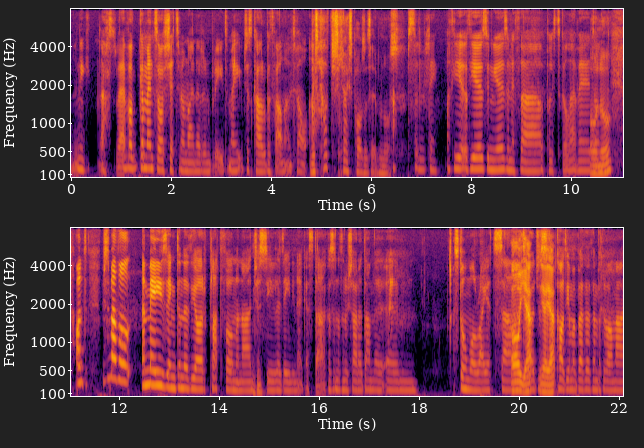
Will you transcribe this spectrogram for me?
Ni efo gymaint o shit mewn ymlaen ar un bryd, mae just cael rhywbeth fel na. Nes cael just llais positif yn os? Absolutely. Oedd years and years yn eitha political hefyd. Oh, no? Ond, fi jyst yn meddwl, amazing dynyddio'r platform yna mhm. just i ledeini neges da, cos yna nhw siarad am y um, Stonewall riots a oh, yeah, just yeah, yeah. codi am y byddedd yn bethau fel yna.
